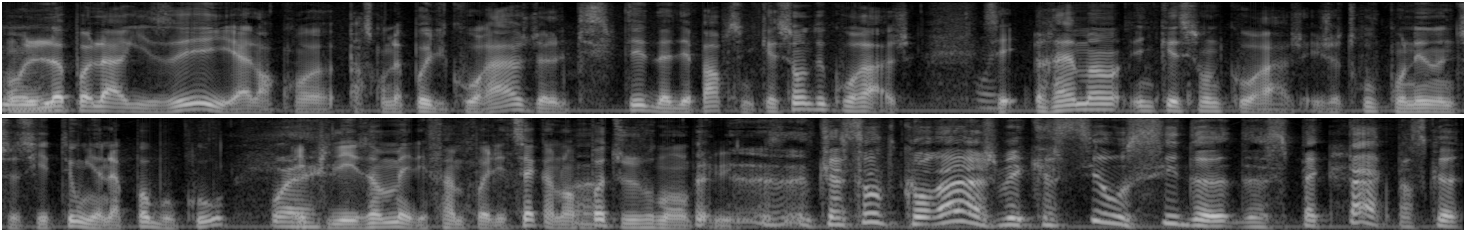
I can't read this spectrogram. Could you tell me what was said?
on l'a polarisé, et alors qu'on- parce qu'on n'a pas eu le courage de la discuter dès le départ. C'est une question de courage. C'est vraiment une question de courage. Et je trouve qu'on est dans une société où il n'y en a pas beaucoup, Ouais. et puis les hommes et les femmes politiques n'en ont pas toujours non plus. Euh, Une question de courage, mais question aussi de, de spectacle, parce que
